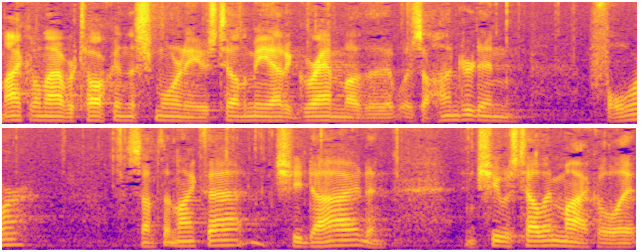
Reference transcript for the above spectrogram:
Michael and I were talking this morning. He was telling me he had a grandmother that was 104, something like that. She died, and, and she was telling Michael at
